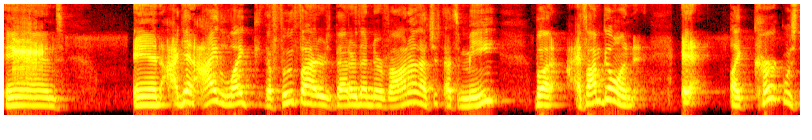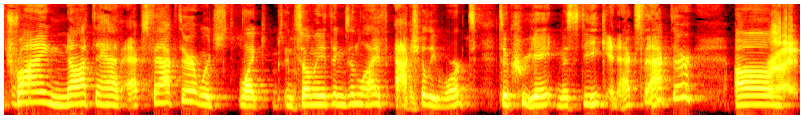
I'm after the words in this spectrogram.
And and again, I like the Foo Fighters better than Nirvana. That's just, that's me. But if I'm going, it, like Kirk was trying not to have X Factor, which like in so many things in life actually worked to create mystique and X Factor. Um, right.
